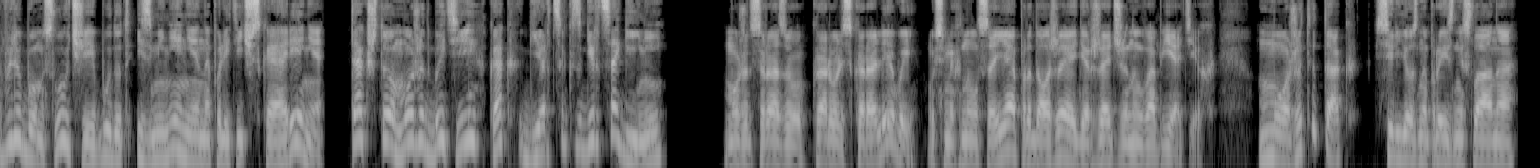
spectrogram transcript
В любом случае будут изменения на политической арене, так что, может быть, и как герцог с герцогиней. «Может, сразу король с королевой?» – усмехнулся я, продолжая держать жену в объятиях. «Может и так», – серьезно произнесла она.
